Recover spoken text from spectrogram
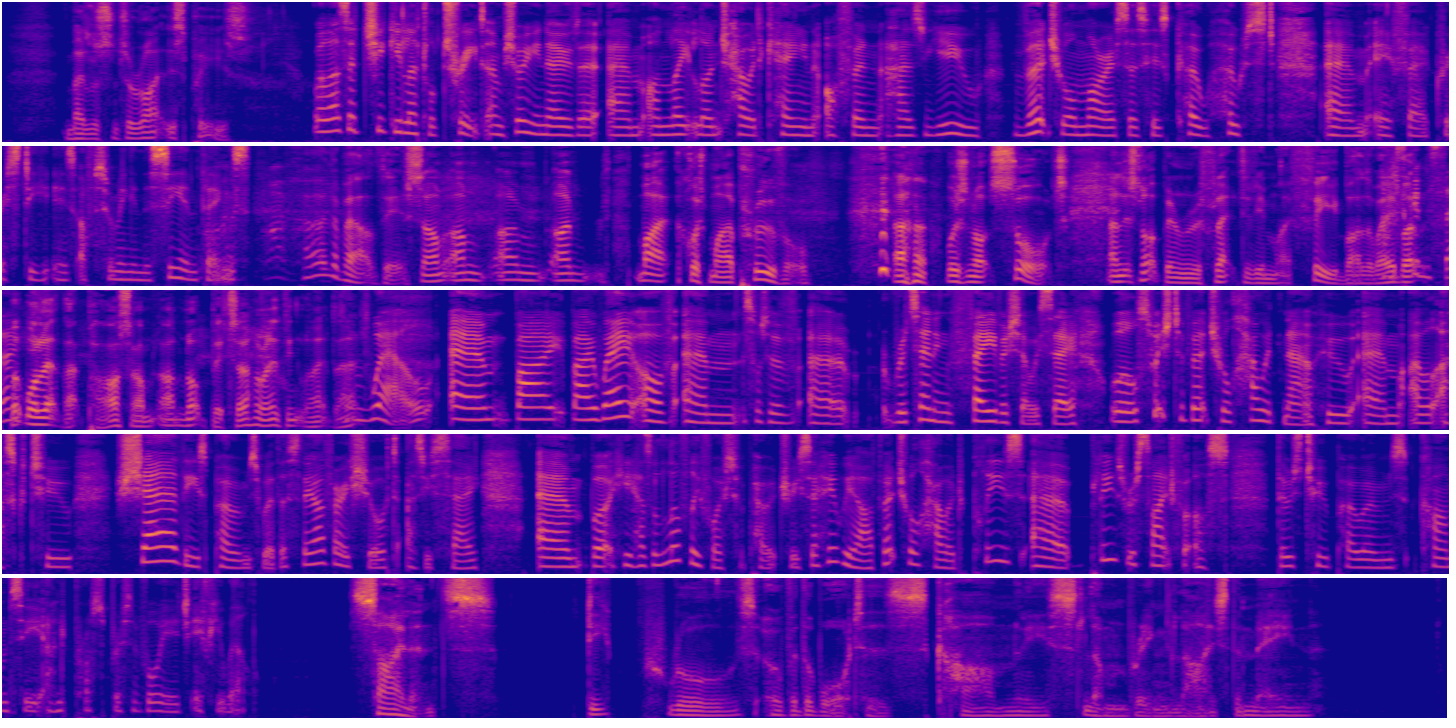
Mendelssohn to write this piece. Well, as a cheeky little treat, I'm sure you know that um, on Late Lunch, Howard Caine often has you, Virtual Morris, as his co host um, if uh, Christy is off swimming in the sea and things. I, have heard about this. I'm, I'm, I'm, I'm, my, of course, my approval uh, was not sought, and it's not been reflected in my fee, by the way. but but we'll let that pass. I'm I'm not bitter or anything like that. Well, um, by by way of um, sort of uh, returning the favour, shall we say, we'll switch to Virtual Howard now, who um, I will ask to share these poems with us. They are very short, as you say, um, but he has a lovely voice for poetry. So here we are, Virtual Howard. Please uh, please recite for us those two poems, Calm Sea and Prosperous Voyage, if you will. Silence deep rules over the waters, calmly slumbering lies the main,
